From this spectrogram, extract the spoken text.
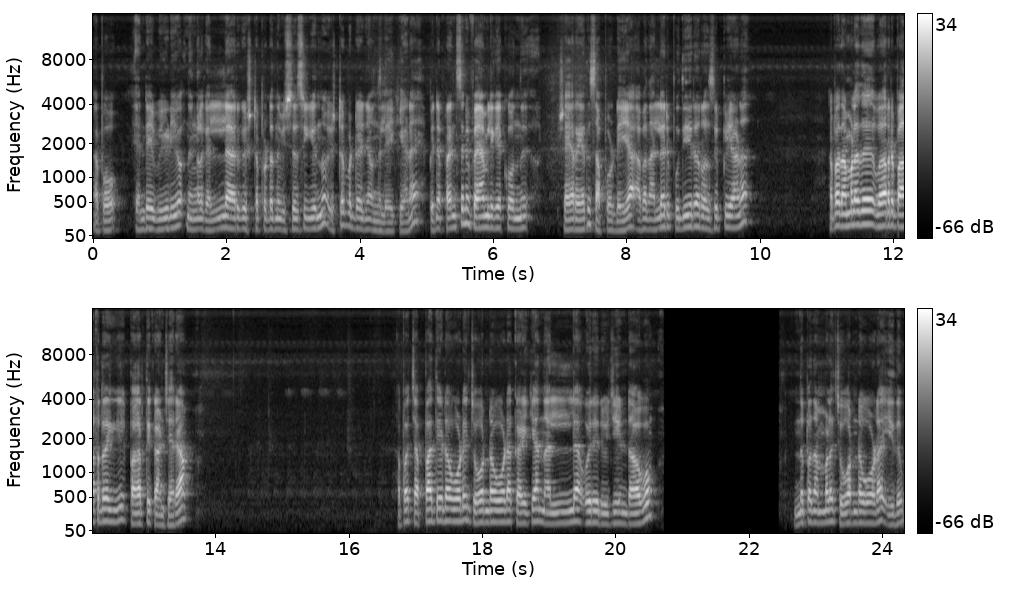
അപ്പോൾ എന്റെ വീഡിയോ നിങ്ങൾക്ക് എല്ലാവർക്കും ഇഷ്ടപ്പെട്ടെന്ന് വിശ്വസിക്കുന്നു. ഇഷ്ടപ്പെട്ട് കഴിഞ്ഞാൽ ഒന്ന് ലൈക്ക് ചെയ്യണേ. പിന്നെ ഫ്രണ്ട്സിനും ഫാമിലിക്കൊക്കെ ഒന്ന് ഷെയർ ചെയ്ത് സപ്പോർട്ട് ചെയ്യുക. അപ്പോൾ നല്ലൊരു പുതിയൊരു റെസിപ്പിയാണ്. അപ്പോൾ നമ്മളത് വേറൊരു പാത്രത്തേക്ക് പകർത്തി കാണിച്ചു തരാം. അപ്പോൾ ചപ്പാത്തിയുടെ കൂടെയും ചോറിന്റെ കൂടെ കഴിക്കാൻ നല്ല ഒരു രുചി ഉണ്ടാവും ഇന്നിപ്പോൾ നമ്മൾ ചോറിന്റെ കൂടെ ഇതും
